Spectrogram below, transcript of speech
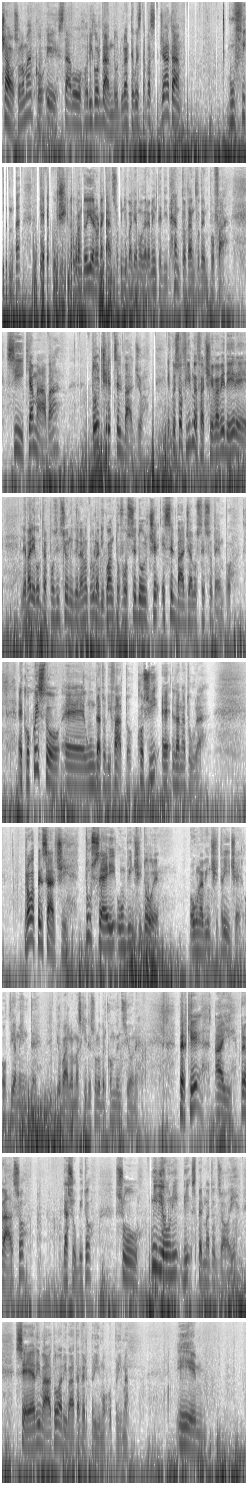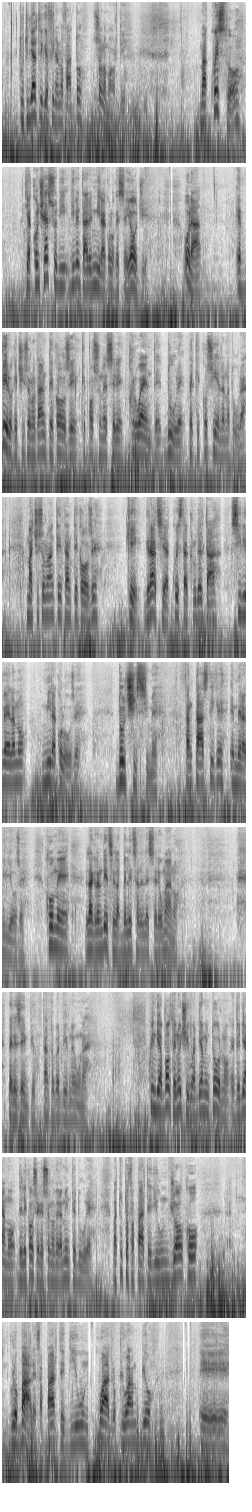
Ciao, sono Marco e stavo ricordando durante questa passeggiata un film che è uscito quando io ero ragazzo, quindi parliamo veramente di tanto tanto tempo fa. Si chiamava Dolce e Selvaggio e questo film faceva vedere le varie contrapposizioni della natura di quanto fosse dolce e selvaggia allo stesso tempo. Ecco, questo è un dato di fatto, così è la natura. Prova a pensarci, tu sei un vincitore, o una vincitrice ovviamente, io parlo al maschile solo per convenzione, perché hai prevalso da subito su milioni di spermatozoi, se è arrivato o arrivata per primo o prima. E mm, tutti gli altri che fine hanno fatto sono morti. Ma questo ti ha concesso di diventare il miracolo che sei oggi. Ora, è vero che ci sono tante cose che possono essere cruente, dure, perché così è la natura, ma ci sono anche tante cose che grazie a questa crudeltà si rivelano miracolose, dolcissime, fantastiche e meravigliose, come la grandezza e la bellezza dell'essere umano, per esempio, tanto per dirne una. Quindi a volte noi ci guardiamo intorno e vediamo delle cose che sono veramente dure, ma tutto fa parte di un gioco globale, fa parte di un quadro più ampio e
